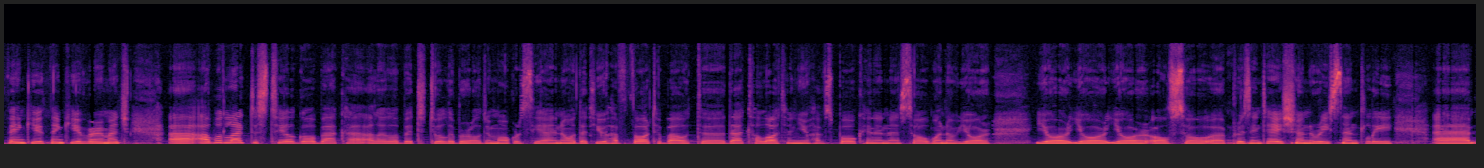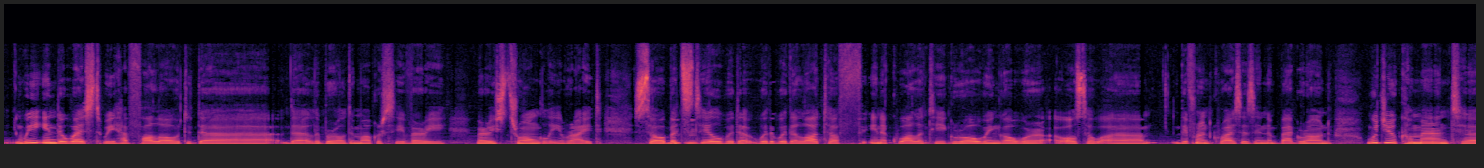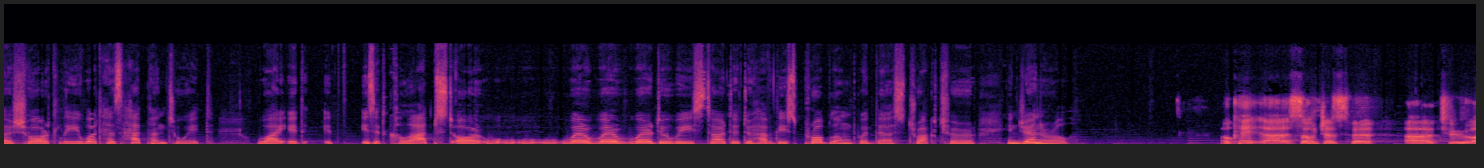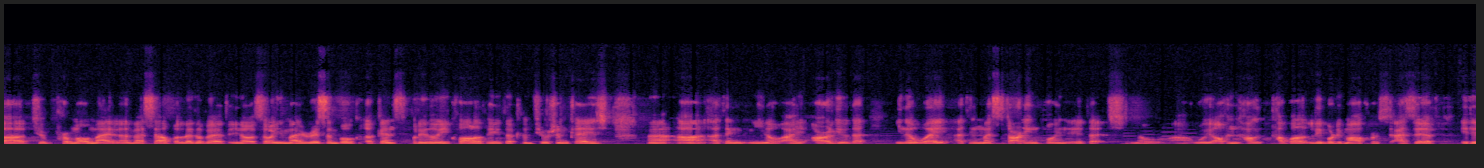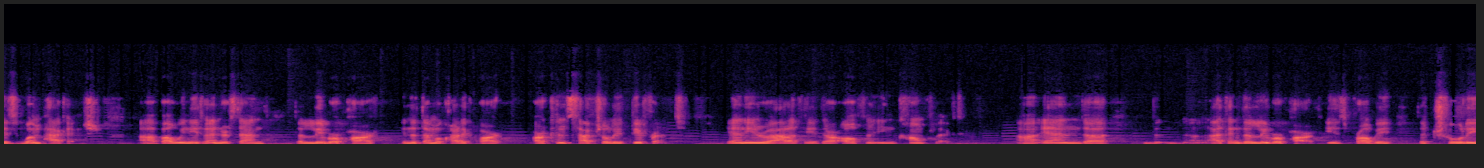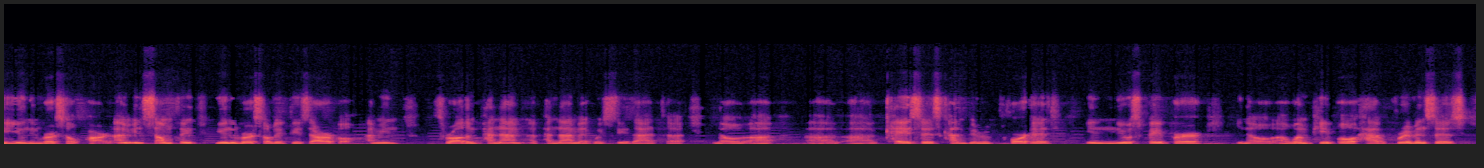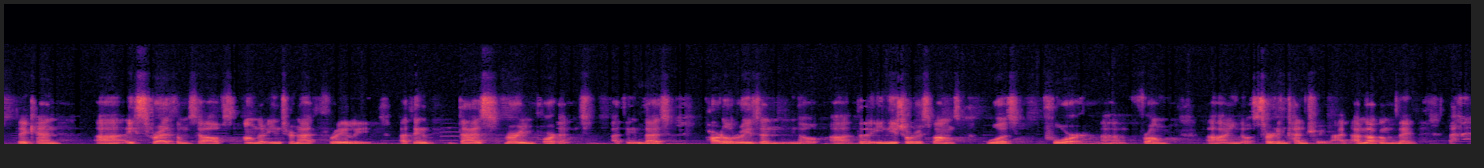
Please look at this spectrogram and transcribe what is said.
Thank you, thank you very much. Uh, I would like to still go back a, a, little bit to liberal democracy. I know that you have thought about uh, that a lot, and you have spoken. And I saw one of your, your, your, your also uh, presentation recently. Uh, we in the West we have followed the the liberal democracy very very strongly, right? So, but mm-hmm. still with a, with with a lot of inequality growing over, also uh, different crises in the background. Would you comment uh, short? Shortly what has happened to it, why it, it is it collapsed, or where where where do we started to have this problem with the structure in general? Okay, uh, so just uh, to uh, to promote my, myself a little bit, you know, so in my recent book against political equality, the Confucian case, uh, uh, I think you know I argue that in a way I think my starting point is that you know uh, we often talk, talk about liberal democracy as if it is one package, but we need to understand the liberal part and the democratic part are conceptually different, and in reality they are often in conflict, and I think the liberal part is probably the truly universal part. I mean, something universally desirable. I mean, throughout the pandem- uh, pandemic, we see that uh, you know uh, uh, uh, cases can be reported in newspaper. You know, uh, when people have grievances, they can express themselves on the internet freely. I think that's very important. I think mm-hmm. that's part of the reason. You know, the initial response was poor from uh, you know, certain country. I, am not going to name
